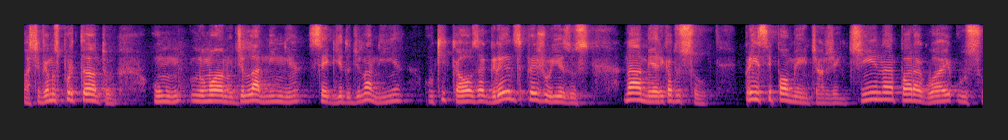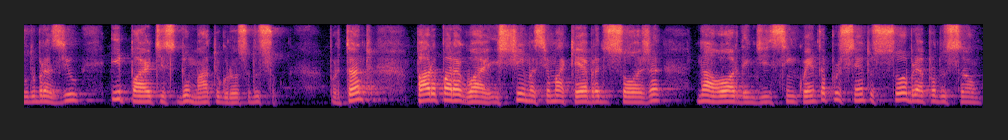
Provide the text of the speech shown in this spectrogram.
Nós tivemos, portanto, um, um ano de laninha, seguido de laninha, o que causa grandes prejuízos na América do Sul, principalmente Argentina, Paraguai, o sul do Brasil e partes do Mato Grosso do Sul. Portanto, para o Paraguai, estima-se uma quebra de soja na ordem de 50% sobre a produção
